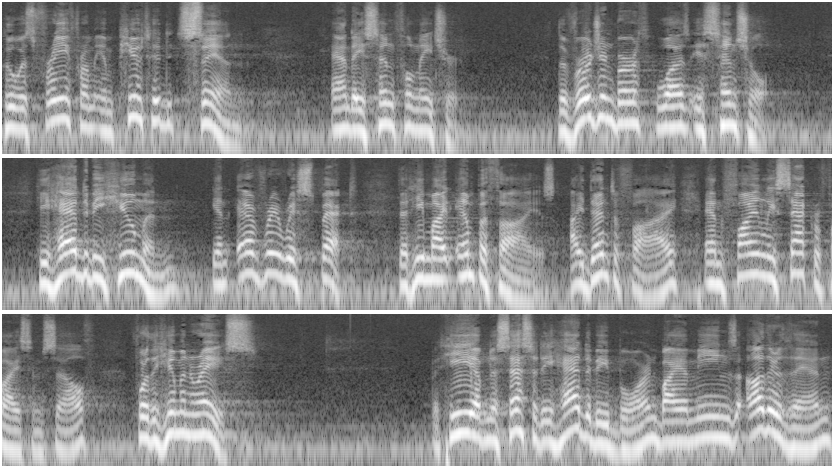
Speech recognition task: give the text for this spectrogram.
who was free from imputed sin and a sinful nature. The virgin birth was essential. He had to be human in every respect that he might empathize, identify, and finally sacrifice himself for the human race. But he of necessity had to be born by a means other than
